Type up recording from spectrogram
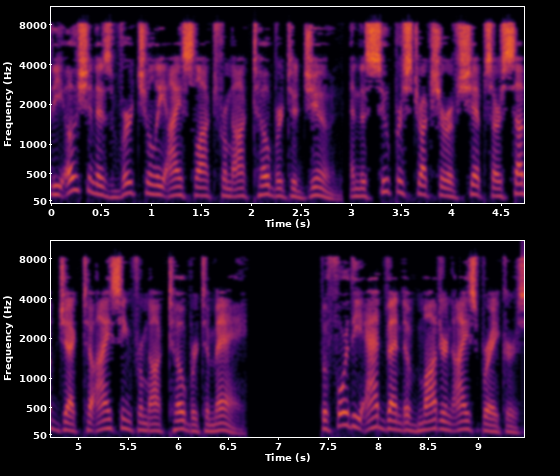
The ocean is virtually ice-locked from October to June, and the superstructure of ships are subject to icing from October to May. Before the advent of modern icebreakers,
